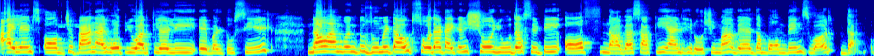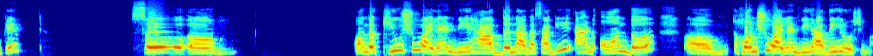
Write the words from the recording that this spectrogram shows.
islands of Japan. I hope you are clearly able to see it. Now I'm going to zoom it out so that I can show you the city of Nagasaki and Hiroshima where the bombings were done. Okay. So uh, on the Kyushu island we have the Nagasaki and on the um, Honshu island we have the Hiroshima.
